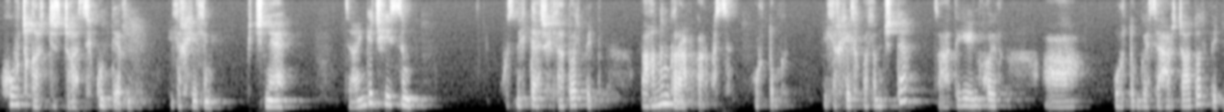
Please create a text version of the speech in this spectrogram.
хөвж гарч ирж байгаа секундээр нь илэрхийлэн бичнэ. За ингэж хийсэн хүснэгтэй ашиглаад бол бид багнан графикаар бас үр дүнг илэрхийлэх боломжтой. За тэгээ энэ хоёр үр дүнгээсээ харж аваад бол бид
